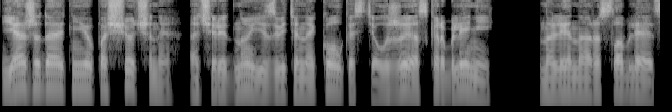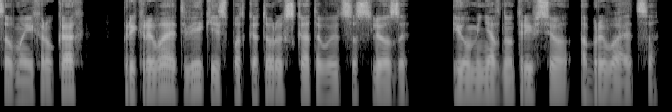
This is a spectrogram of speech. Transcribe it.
Я ожидаю от нее пощечины, очередной язвительной колкости, лжи, оскорблений, но Лена расслабляется в моих руках, прикрывает веки, из-под которых скатываются слезы, и у меня внутри все обрывается.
